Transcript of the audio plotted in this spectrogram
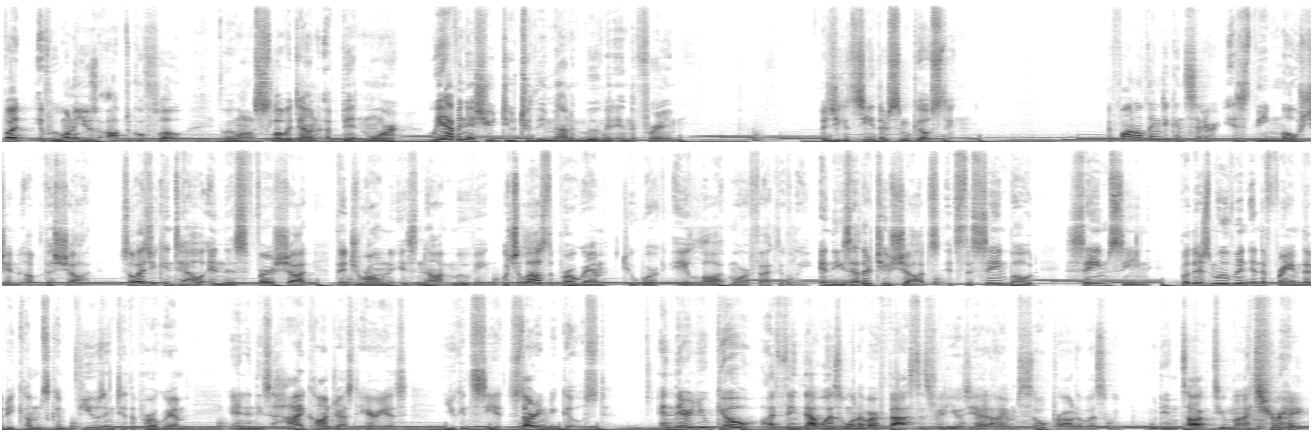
But if we want to use optical flow and we want to slow it down a bit more, we have an issue due to the amount of movement in the frame. As you can see, there's some ghosting. The final thing to consider is the motion of the shot. So as you can tell in this first shot, the drone is not moving, which allows the program to work a lot more effectively. In these other two shots, it's the same boat, same scene, but there's movement in the frame that becomes confusing to the program, and in these high contrast areas, you can see it starting to ghost. And there you go. I think that was one of our fastest videos yet. I am so proud of us. We, we didn't talk too much, right?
